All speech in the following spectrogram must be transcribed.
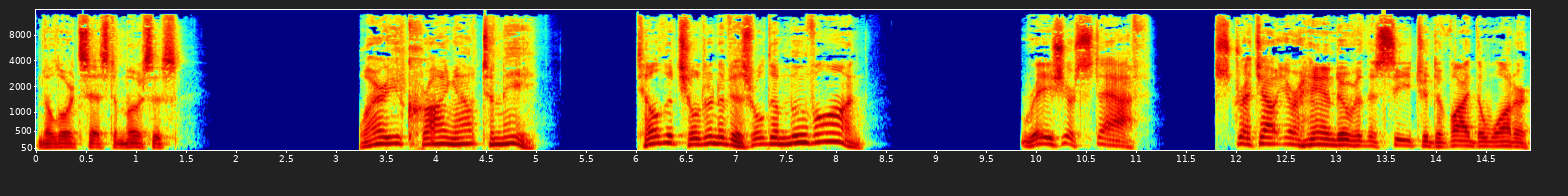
The Lord says to Moses, Why are you crying out to me? Tell the children of Israel to move on. Raise your staff. Stretch out your hand over the sea to divide the water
